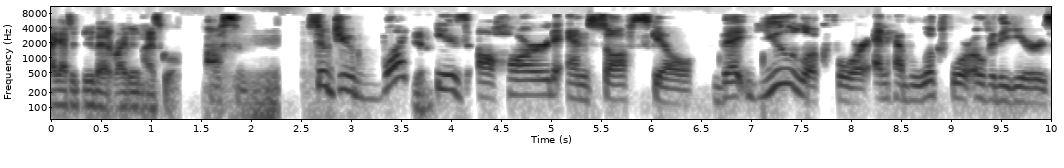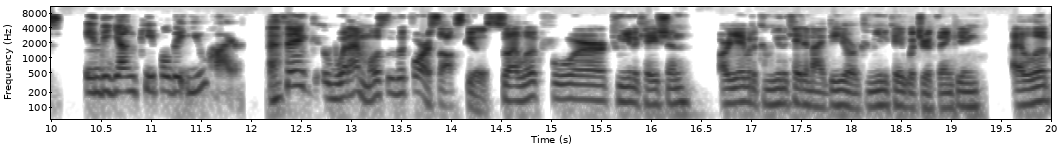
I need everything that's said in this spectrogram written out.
I got to do that right in high school. Awesome. So, Jude, what yeah. is a hard and soft skill that you look for and have looked for over the years in the young people that you hire? I think what I mostly look for are soft skills. So, I look for communication. Are you able to communicate an idea or communicate what you're thinking? I look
